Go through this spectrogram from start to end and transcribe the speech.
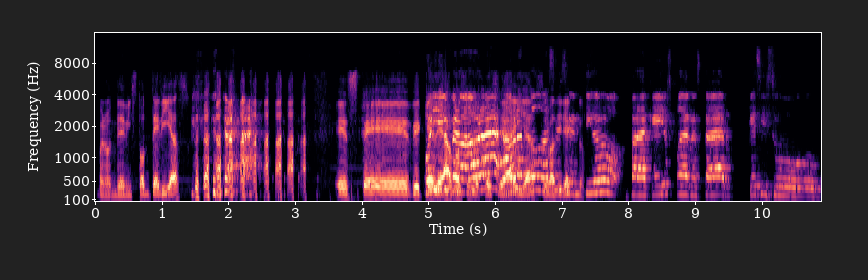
bueno, de mis tonterías, este, de que leamos o lo que sea y ya se va directo. sentido para que ellos puedan estar, que si su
